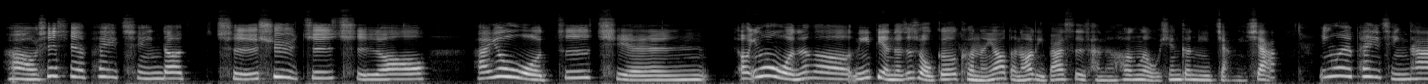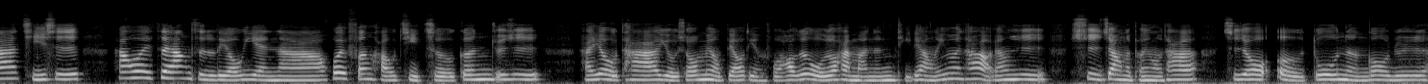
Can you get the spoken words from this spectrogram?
好，谢谢佩琴的持续支持哦。还有我之前。哦，因为我那个你点的这首歌可能要等到礼拜四才能哼了，我先跟你讲一下。因为佩琴她其实她会这样子留言啊，会分好几则，跟就是还有她有时候没有标点符号，这个我都还蛮能体谅的，因为她好像是视障的朋友，她只有耳朵能够就是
